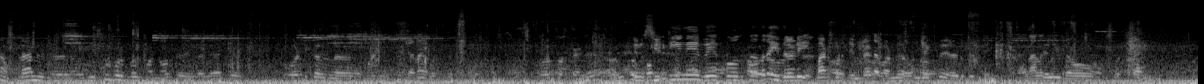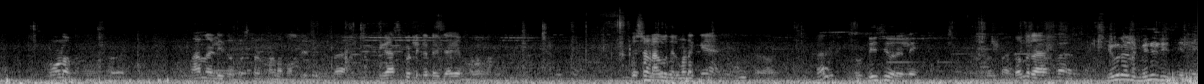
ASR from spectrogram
ನಾವು ಪ್ಲಾನ್ ಇದು ಸೂಪರ್ ಬಂದ್ ಮಾಡಿ ನೋಡ್ತಾ ಇದ್ದಾರೆ ಯಾಕೆ ವರ್ಟಿಕಲ್ ಮಾಡಲಿಕ್ಕೆ ಚೆನ್ನಾಗಿ ಬರ್ತದೆ ಸಿಟಿನೇ ಬೇಕು ಅಂತಂದ್ರೆ ಇದು ರೆಡಿ ಮಾಡ್ಕೊಡ್ತೀವಿ ಡೇಟಾ ಮಾಡಿ ಒಂದು ಎಕರೆ ಎರಡು ಬಿಟ್ಟು ನಾಲ್ಕು ನಾವು ನೋಡೋಣ ನಾನು ಹೇಳಿದ್ದು ಬಸ್ ಸ್ಟ್ಯಾಂಡ್ ಮಾಡೋಣ ಅಂತ ಹೇಳಿದ್ರಲ್ಲ ಈಗ ಹಾಸ್ಪಿಟ್ಲ್ ಕಟ್ಟೆ ಜಾಗ ಮಾಡೋಣ? ಬಸ್ ಸ್ಟ್ಯಾಂಡ್ ಆಗೋದಿಲ್ಲ ಮಾಡಕ್ಕೆ ಡಿ ಸಿ ಅವರಲ್ಲಿ ಅಂದ್ರೆ ಇವರಲ್ಲಿ ಮಿನಿ ಡಿ ಸಿ ಅಲ್ಲಿ.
